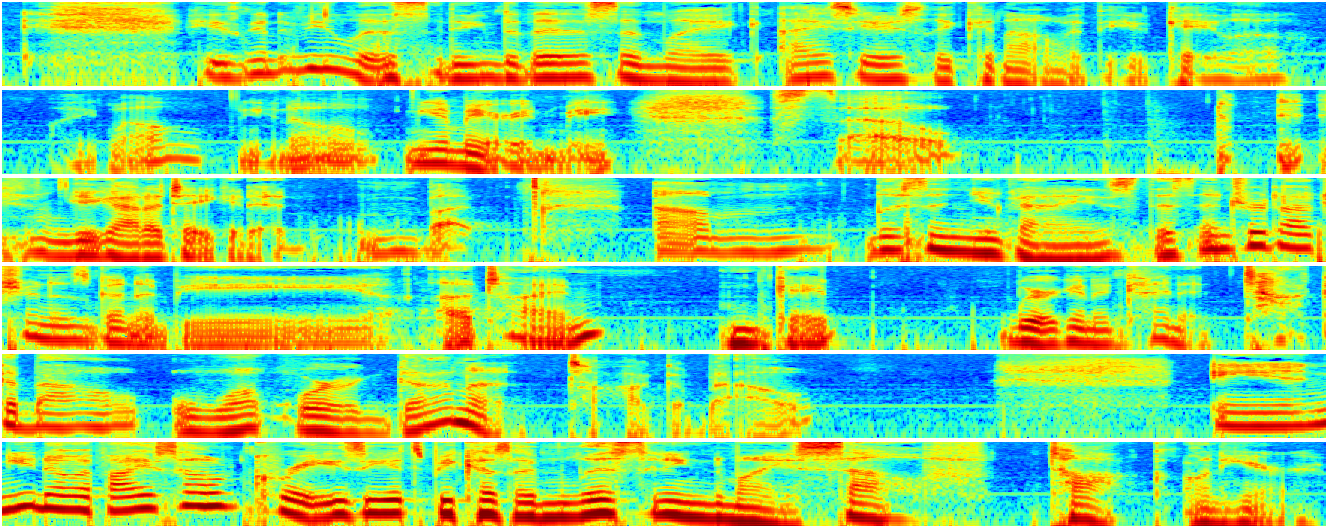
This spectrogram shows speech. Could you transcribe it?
He's going to be listening to this and, like, I seriously cannot with you, Kayla. Like, well, you know, you married me. So you got to take it in. But um, listen, you guys, this introduction is going to be a time. Okay we're going to kind of talk about what we're going to talk about. And, you know, if I sound crazy, it's because I'm listening to myself talk on here.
